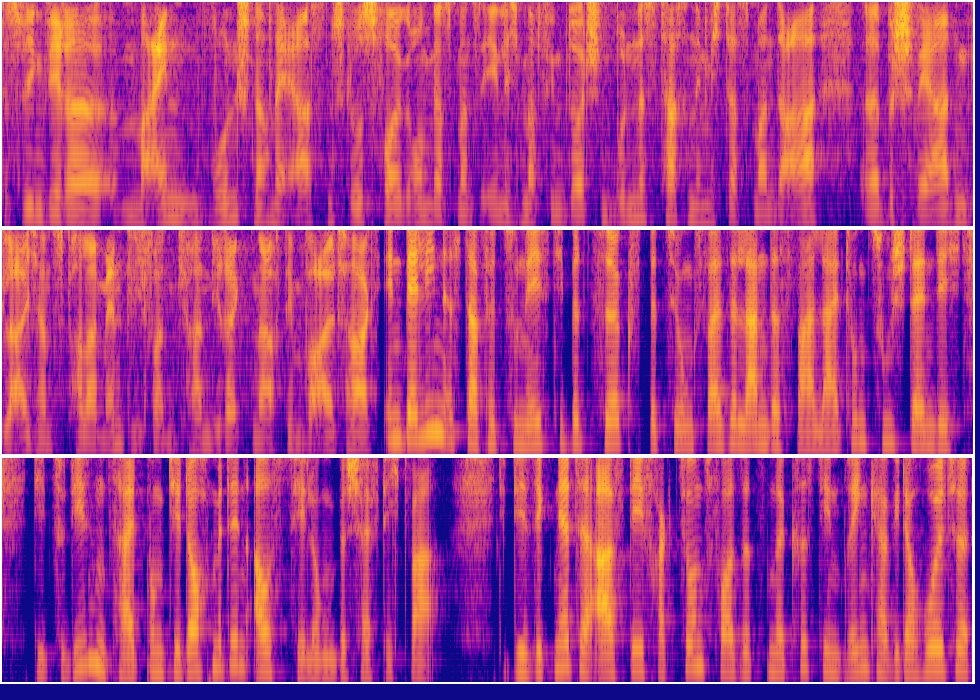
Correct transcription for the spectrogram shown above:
Deswegen wäre mein Wunsch nach einer ersten Schlussfolgerung, dass man es ähnlich macht wie im Deutschen Bundestag, nämlich dass man da äh, Beschwerden gleich ans Parlament liefern kann, direkt nach dem Wahltag. In Berlin ist dafür zunächst die Bezirks- bzw. Landeswahlleitung zuständig, die zu diesem Zeitpunkt jedoch mit den Auszählungen beschäftigt war. Die designierte AfD-Fraktionsvorsitzende Christine Brinker wiederholte,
